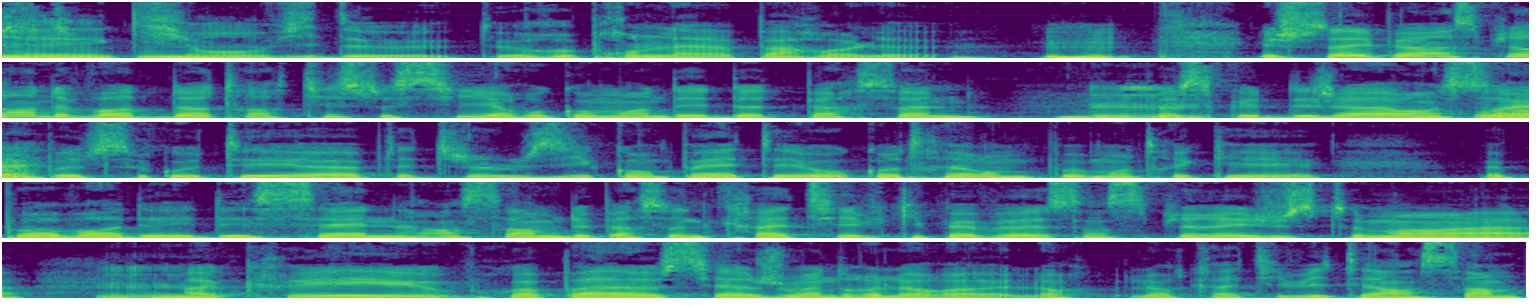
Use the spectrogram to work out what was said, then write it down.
euh, qui ont envie de, de reprendre la parole. Mhm. Et je trouve ça hyper inspirant de voir d'autres artistes aussi recommander d'autres personnes. Parce que déjà, on sent Ouais. un peu de ce côté euh, peut-être jalousie, compète, et au contraire, on peut montrer qu'il peut avoir des, des scènes ensemble de personnes créatives qui peuvent euh, s'inspirer justement à, mm, mm. à créer, pourquoi pas aussi à joindre leur, euh, leur, leur créativité ensemble.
